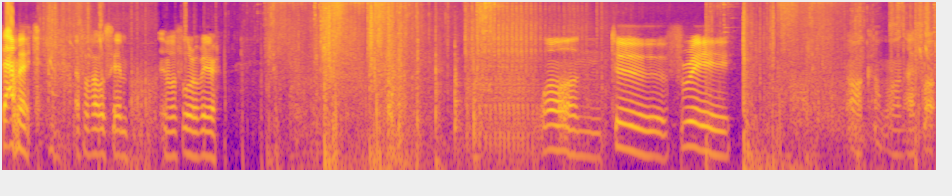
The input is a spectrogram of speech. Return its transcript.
Damn it! I thought that was him in the floor over here. One, two, three. Oh, come on, I thought...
